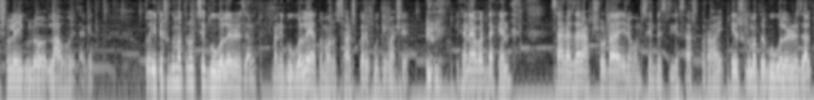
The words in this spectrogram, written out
আসলে এগুলো লাভ হয়ে থাকে। তো এটা শুধুমাত্র হচ্ছে গুগলের রেজাল্ট মানে গুগলে এত মানুষ সার্চ করে প্রতি মাসে। এখানে আবার দেখেন, চার হাজার আটশোটা এরকম সেন্টেন্স দিকে সার্চ করা হয়। এটা শুধুমাত্র গুগলের রেজাল্ট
